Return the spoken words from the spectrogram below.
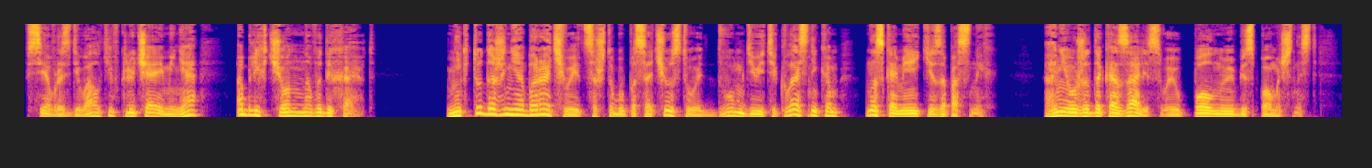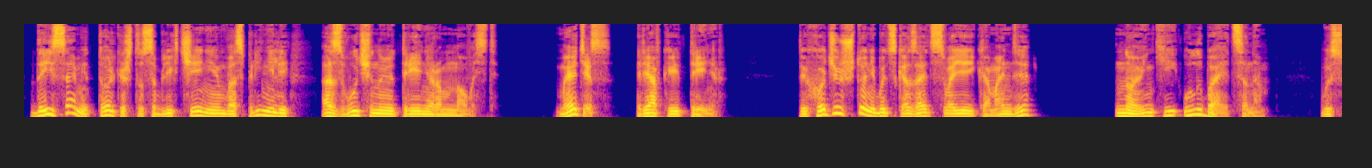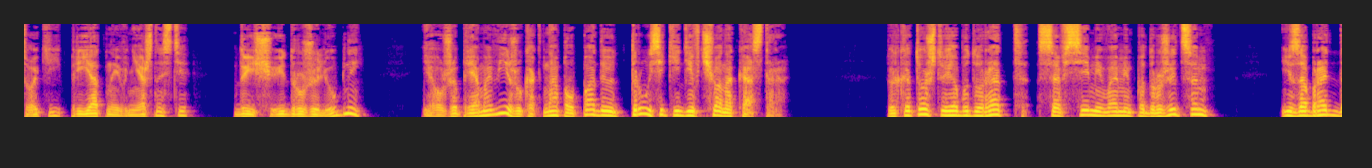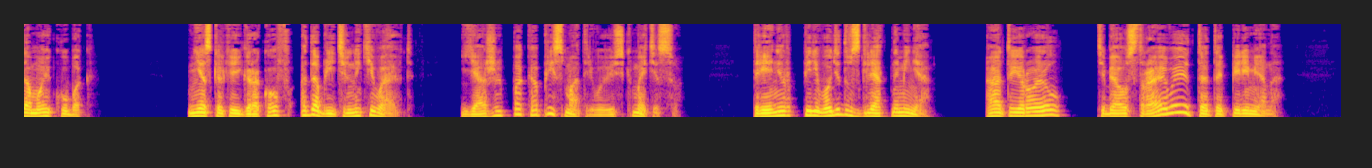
Все в раздевалке, включая меня, облегченно выдыхают. Никто даже не оборачивается, чтобы посочувствовать двум девятиклассникам на скамейке запасных. Они уже доказали свою полную беспомощность, да и сами только что с облегчением восприняли озвученную тренером новость. «Мэтис», — рявкает тренер, ты хочешь что-нибудь сказать своей команде?» Новенький улыбается нам. Высокий, приятной внешности, да еще и дружелюбный. Я уже прямо вижу, как на пол падают трусики девчонок Кастера. Только то, что я буду рад со всеми вами подружиться и забрать домой кубок. Несколько игроков одобрительно кивают. Я же пока присматриваюсь к Мэтису. Тренер переводит взгляд на меня. «А ты, Ройл, Тебя устраивает эта перемена?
